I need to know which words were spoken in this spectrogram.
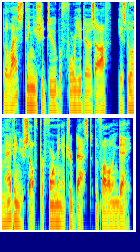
The last thing you should do before you doze off is to imagine yourself performing at your best the following day.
